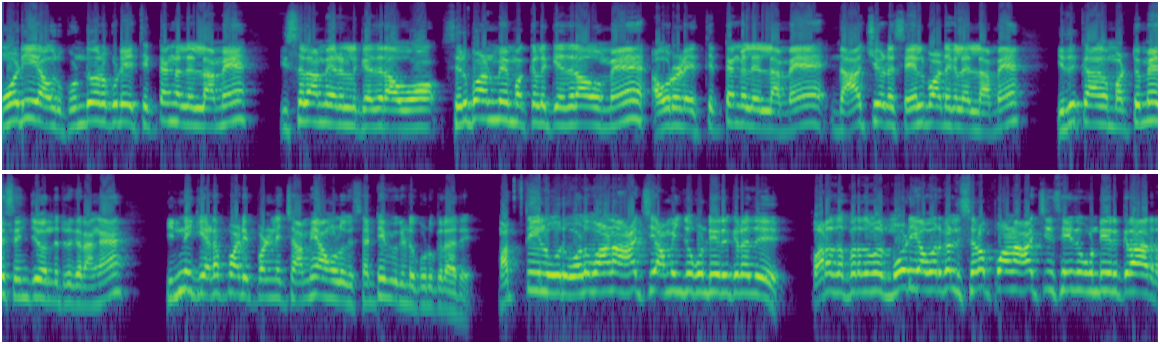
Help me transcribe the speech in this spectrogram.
மோடி அவர் கொண்டு வரக்கூடிய திட்டங்கள் எல்லாமே இஸ்லாமியர்களுக்கு எதிராகவும் சிறுபான்மை மக்களுக்கு எதிராகவுமே அவருடைய திட்டங்கள் எல்லாமே இந்த ஆட்சியோட செயல்பாடுகள் எல்லாமே இதுக்காக மட்டுமே செஞ்சு வந்துட்டு இருக்காங்க. இன்னைக்கு எடப்பாடி பழனிசாமி அவங்களுக்கு சர்டிபிகேட் கொடுக்குறாரு. மத்தியில் ஒரு வலுவான ஆட்சி அமைந்து கொண்டிருக்கிறது. பாரத பிரதமர் மோடி அவர்கள் சிறப்பான ஆட்சி செய்து கொண்டிருக்கிறார்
